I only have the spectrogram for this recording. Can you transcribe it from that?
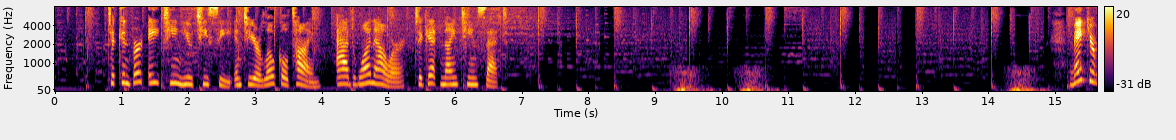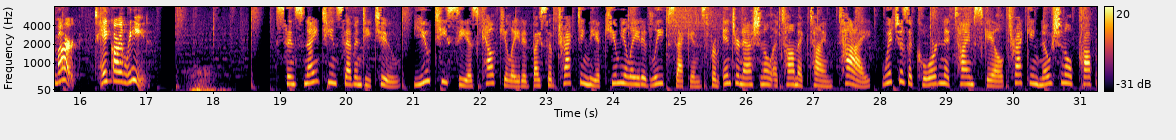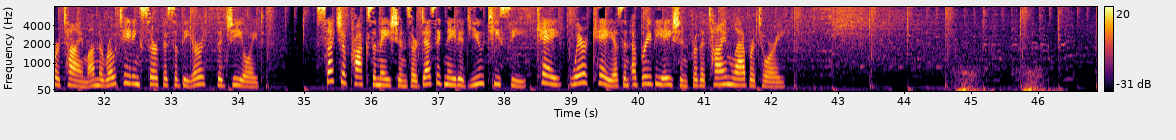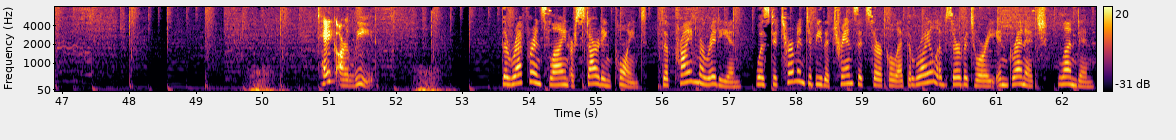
To convert 18 UTC into your local time, add 1 hour, to get 19 CET. Make your mark. Take our lead. Since 1972, UTC is calculated by subtracting the accumulated leap seconds from International Atomic Time (TI), which is a coordinate time scale tracking notional proper time on the rotating surface of the Earth the geoid. Such approximations are designated UTC K, where K is an abbreviation for the Time Laboratory. Take our lead. The reference line or starting point, the prime meridian, was determined to be the transit circle at the Royal Observatory in Greenwich, London.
